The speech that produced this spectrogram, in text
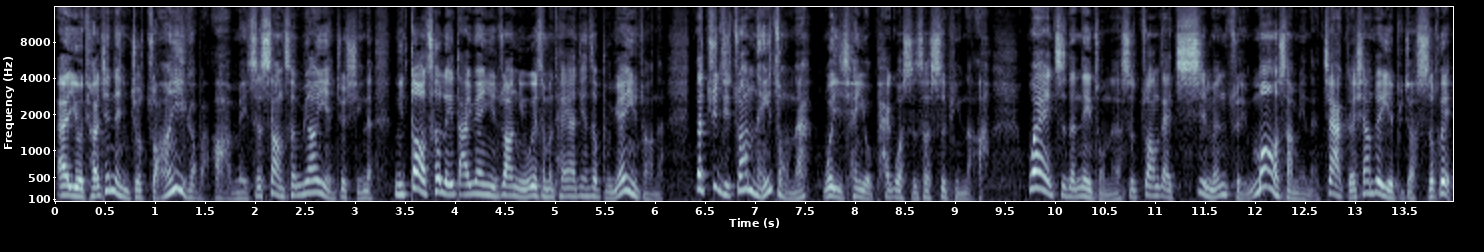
哎，有条件的你就装一个吧，啊，每次上车瞄一眼就行了。你倒车雷达愿意装，你为什么胎压监测不愿意装呢？那具体装哪种呢？我以前有拍过实测视频的啊，外置的那种呢是装在气门嘴帽上面的，价格相对也比较实惠，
